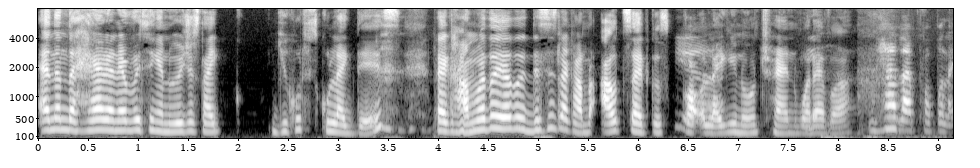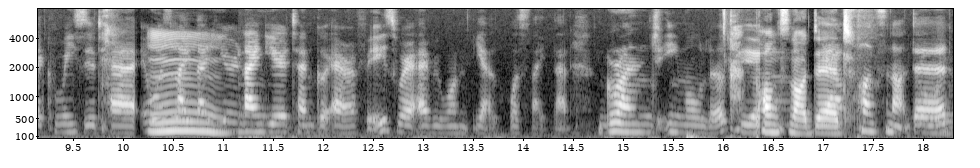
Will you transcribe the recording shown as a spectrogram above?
And then the hair and everything. And we were just like, you go to school like this? like, how much this is like, I'm outside because, Yeah. like, you know, trend, whatever. We had like proper like razored hair. It was like that Mm. year nine, year ten good era phase where everyone yeah was like that grunge emo look. Yeah. Punk's not dead. Yeah, punk's not dead.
